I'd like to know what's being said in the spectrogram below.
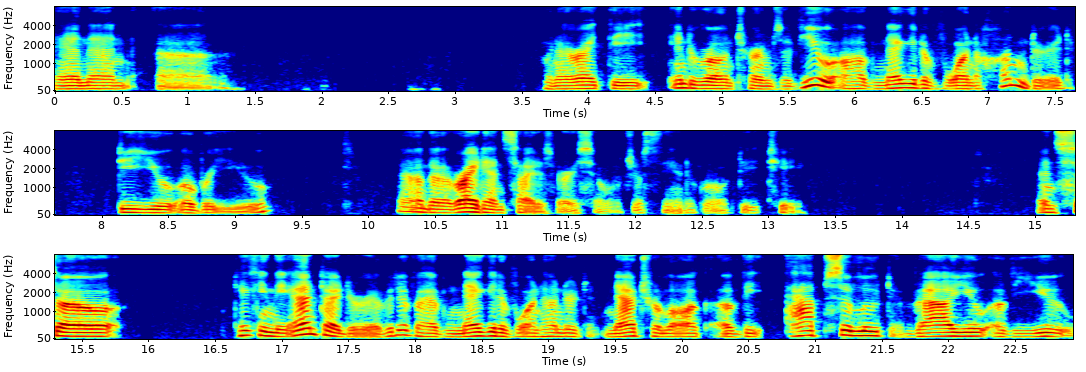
And then uh, when I write the integral in terms of u, I'll have negative 100 du over u now the right-hand side is very simple, just the integral of dt. And so taking the antiderivative, I have negative 100 natural log of the absolute value of u.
